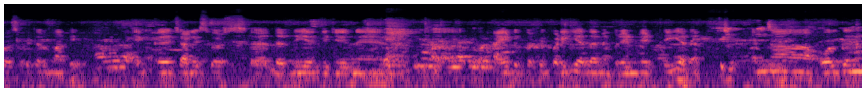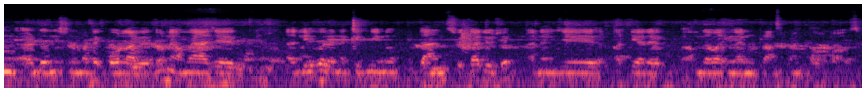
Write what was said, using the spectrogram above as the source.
હોસ્પિટલમાંથી એક ચાલીસ વર્ષ દર્દીએ કે જેને હાઇટ ઉપરથી પડી ગયા હતા અને બ્રેન ડેડ થઈ ગયા હતા એમના ઓર્ગન ડોનેશન માટે કોલ આવ્યો હતો ને અમે આજે લીવર અને કિડનીનું દાન સ્વીકાર્યું છે અને જે અત્યારે અમદાવાદમાં એનું ટ્રાન્સપ્લાન્ટ થવામાં આવશે.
